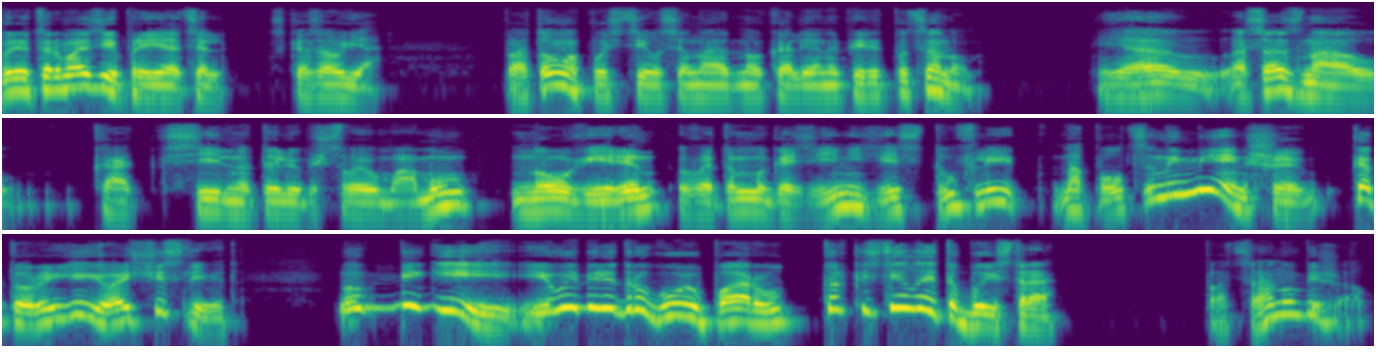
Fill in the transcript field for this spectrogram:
притормози, приятель», — сказал я. Потом опустился на одно колено перед пацаном. «Я осознал, как сильно ты любишь свою маму, но уверен, в этом магазине есть туфли на полцены меньше, которые ее осчастливят. Ну, беги и выбери другую пару, только сделай это быстро». Пацан убежал.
